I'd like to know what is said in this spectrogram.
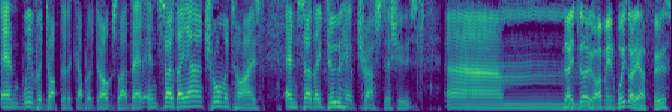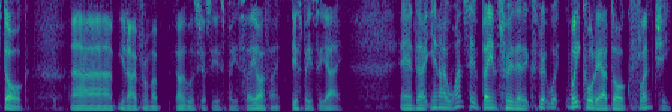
And we've adopted a couple of dogs like that, and so they are traumatized, and so they do have trust issues. Um, they do. I mean, we got our first dog, uh, you know, from a, it was just SPC, I think, SPCA. And, uh, you know, once they've been through that experience, we, we called our dog Flinchy.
